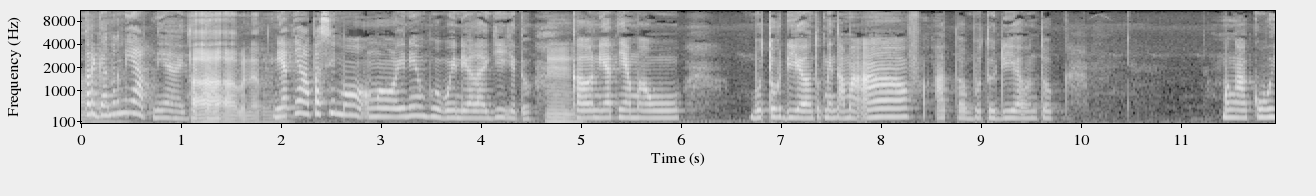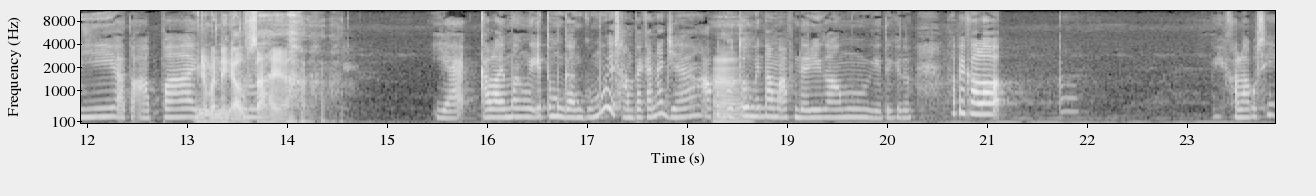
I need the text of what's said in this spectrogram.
tergantung niatnya gitu Ah, ah, benar. benar. niatnya apa sih mau mau ini hubungin dia lagi gitu Hmm. kalau niatnya mau butuh dia untuk minta maaf atau butuh dia untuk mengakui atau apa Yang gitu, penting nggak usah ya. ya kalau emang itu mengganggumu ya sampaikan aja aku Hmm. butuh minta maaf dari kamu gitu gitu tapi kalau ya kalau aku sih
